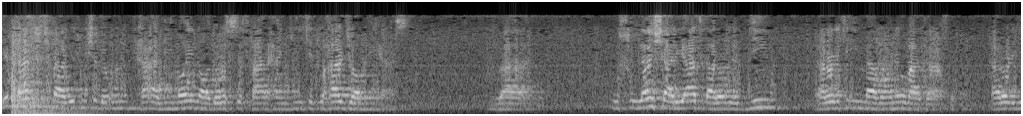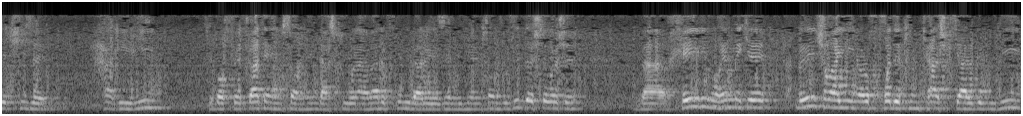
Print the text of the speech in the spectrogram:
یه بخشش مربوط میشه به اون تعلیم های نادرست فرهنگی که تو هر جامعه هست. و اصولا شریعت قرار دین قراره که این موانع رو برطرف کنه قرار یه چیز حقیقی که با فطرت انسانی دستور عمل خوبی برای زندگی انسان وجود داشته باشه. و خیلی مهمه که ببینید شما اگه اینا رو خودتون کشف کرده بودید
